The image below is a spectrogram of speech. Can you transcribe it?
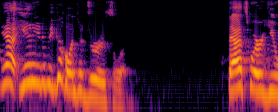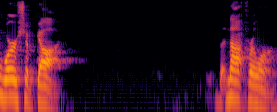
yeah, you need to be going to Jerusalem. That's where you worship God but not for long.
